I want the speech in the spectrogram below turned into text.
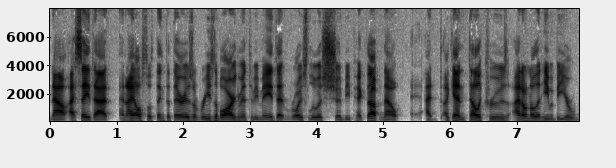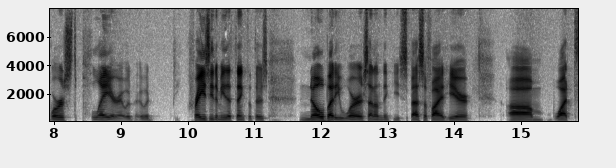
Now, I say that, and I also think that there is a reasonable argument to be made that Royce Lewis should be picked up. Now, I, again, De La Cruz, I don't know that he would be your worst player. It would it would be crazy to me to think that there's nobody worse. I don't think you specified here um, what?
